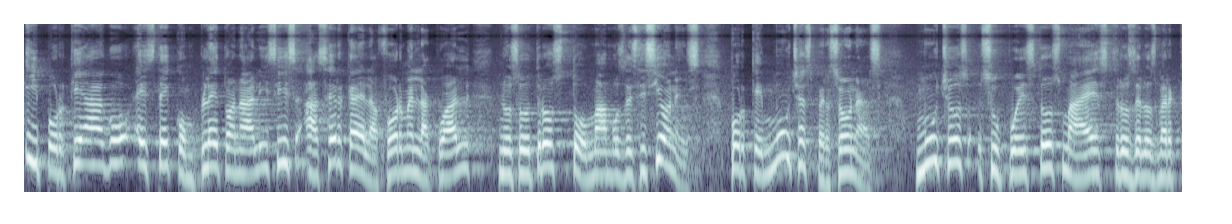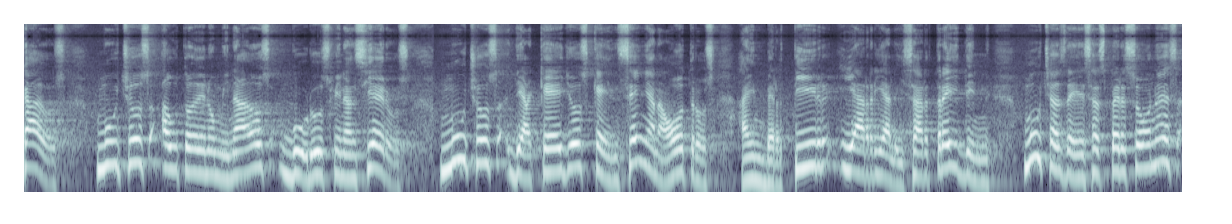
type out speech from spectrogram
¿Y por qué hago este completo análisis acerca de la forma en la cual nosotros tomamos decisiones? Porque muchas personas muchos supuestos maestros de los mercados, muchos autodenominados gurús financieros, muchos de aquellos que enseñan a otros a invertir y a realizar trading. Muchas de esas personas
